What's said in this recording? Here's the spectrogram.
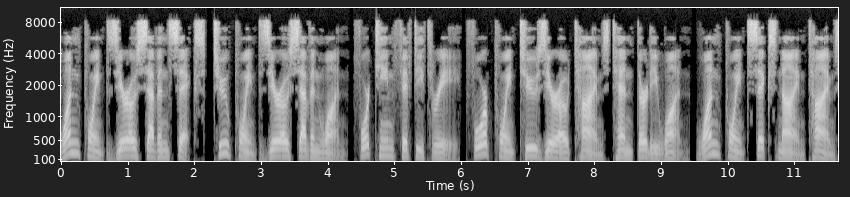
1.076, 2.071, 1453, 4.20 times 1031, 1.69 times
